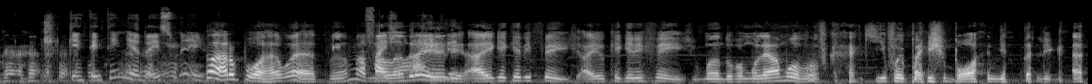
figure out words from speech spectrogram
Quem tem, tem medo, é isso mesmo. claro, porra, ué, ma- Faz malandro é ele. Aí o que que ele fez? Aí o que que ele fez? Mandou pra mulher, amor, vou ficar aqui, foi pra Esbórnia, tá ligado?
